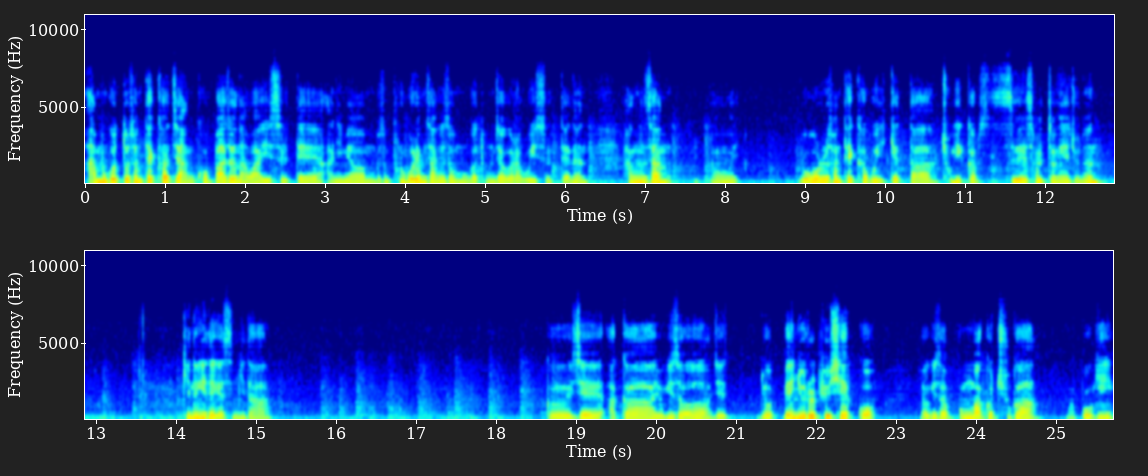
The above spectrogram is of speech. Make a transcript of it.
아무것도 선택하지 않고 빠져나와 있을 때 아니면 무슨 프로그램상에서 뭔가 동작을 하고 있을 때는 항상 어, 요거를 선택하고 있겠다 초기 값을 설정해 주는 기능이 되겠습니다. 그 이제 아까 여기서 이제 요 메뉴를 표시했고 여기서 복마크 추가 보기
